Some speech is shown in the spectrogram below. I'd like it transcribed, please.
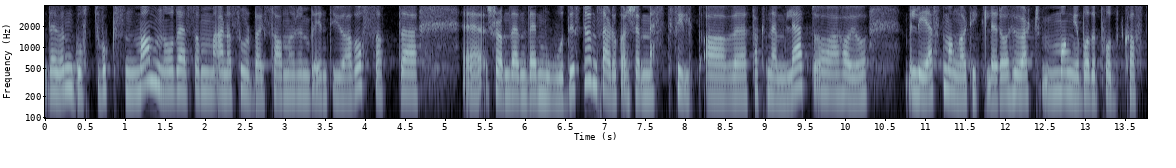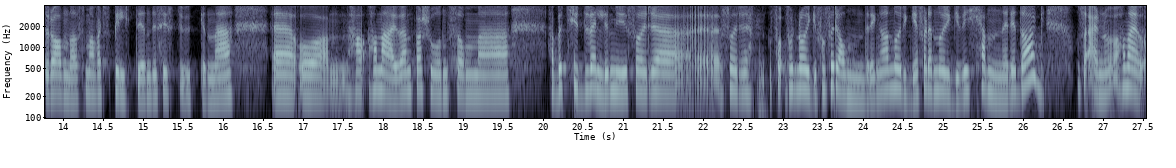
det er jo en godt voksen mann, og det som Erna Solberg sa når hun ble intervjua av oss, at selv om det er en vemodig stund, så er det kanskje mest fylt av takknemlighet. Og jeg har jo lest mange artikler og hørt mange både podkaster og annet som har vært spilt inn de siste ukene. Eh, og han er jo en person som eh, har betydd veldig mye for, eh, for, for, for Norge, for forandringa av Norge, for det Norge vi kjenner i dag. Er han, han er jo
